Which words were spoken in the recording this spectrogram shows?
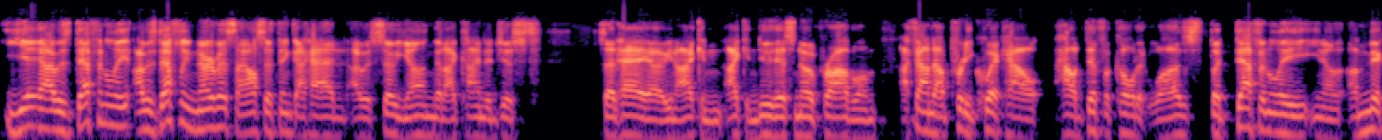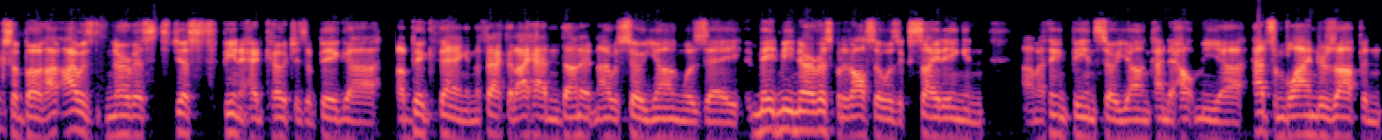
Yeah, I was definitely I was definitely nervous. I also think I had I was so young that I kind of just said, "Hey, uh, you know, I can I can do this, no problem." I found out pretty quick how how difficult it was, but definitely, you know, a mix of both. I, I was nervous. Just being a head coach is a big uh, a big thing, and the fact that I hadn't done it and I was so young was a made me nervous, but it also was exciting and Um, I think being so young kind of helped me uh, had some blinders up and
